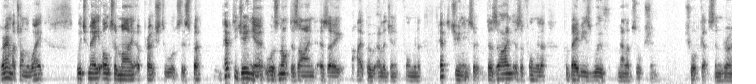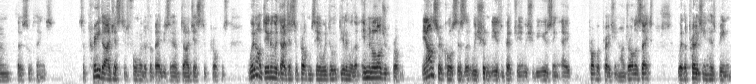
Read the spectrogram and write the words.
very much on the way, which may alter my approach towards this. But Pepti-Junior was not designed as a hypoallergenic formula. Pepti-Junior is designed as a formula for babies with malabsorption, short gut syndrome, those sort of things. It's a pre-digested formula for babies who have digestive problems. We're not dealing with digestive problems here, we're dealing with an immunological problem. The answer, of course, is that we shouldn't be using peptidine. We should be using a proper protein hydrolysate, where the protein has been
